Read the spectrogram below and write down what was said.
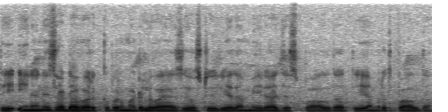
ਤੇ ਇਹਨਾਂ ਨੇ ਸਾਡਾ ਵਰਕ ਪਰਮਿਟ ਲਵਾਇਆ ਸੀ ਆਸਟ੍ਰੇਲੀਆ ਦਾ, ਮੇਰਾ ਜਸਪਾਲ ਦਾ ਤੇ ਅਮਰਤਪਾਲ ਦਾ।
